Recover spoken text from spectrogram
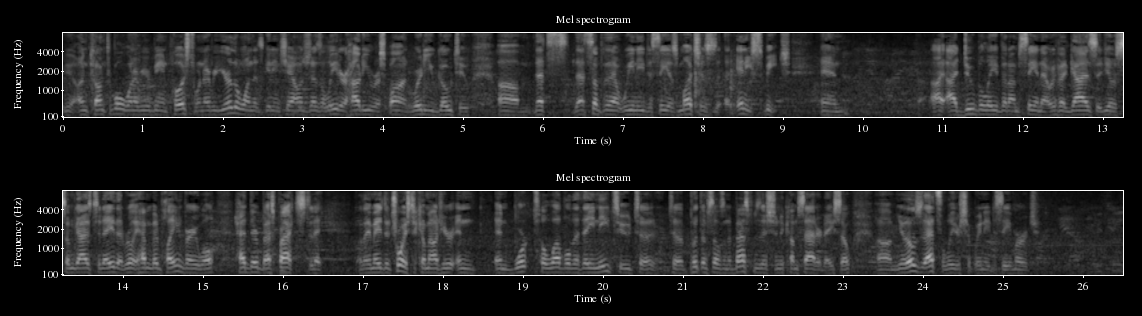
you know, uncomfortable, whenever you're being pushed, whenever you're the one that's getting challenged as a leader, how do you respond? Where do you go to? Um, that's that's something that we need to see as much as any speech, and I, I, do believe that I'm seeing that. We've had guys, you know, some guys today that really haven't been playing very well had their best practice today. Well, they made the choice to come out here and, and work to the level that they need to, to to put themselves in the best position to come Saturday. So, um, you know, those that's the leadership we need to see emerge. We've seen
